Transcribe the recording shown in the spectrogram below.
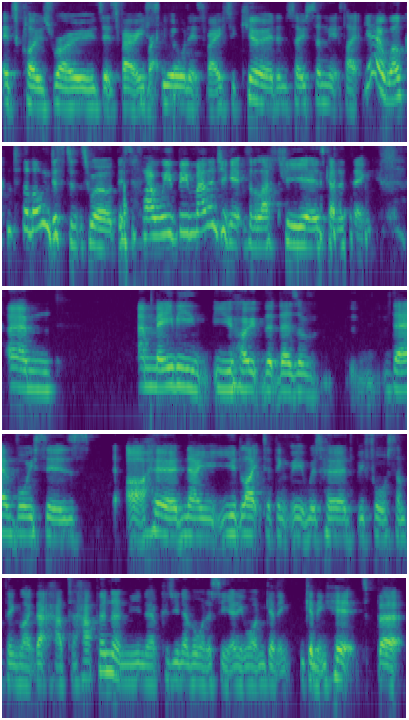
it's closed roads it's very right. sealed it's very secured. And so suddenly it's like yeah welcome to the long distance world. This is how we've been managing it for the last few years kind of thing. Um and maybe you hope that there's a their voices are heard. Now you'd like to think it was heard before something like that had to happen and you know because you never want to see anyone getting getting hit. But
